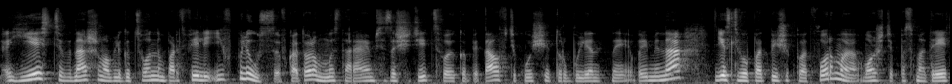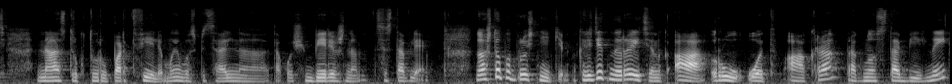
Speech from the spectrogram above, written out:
есть в нашем облигационном портфеле и в плюсы, в котором мы стараемся защитить свой капитал в текущие турбулентные времена. Если вы подписчик платформы, можете посмотреть на структуру портфеля. Мы его специально так очень бережно составляем. Ну а что по бруснике? Кредитный рейтинг А.РУ от Акра, прогноз стабильный.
